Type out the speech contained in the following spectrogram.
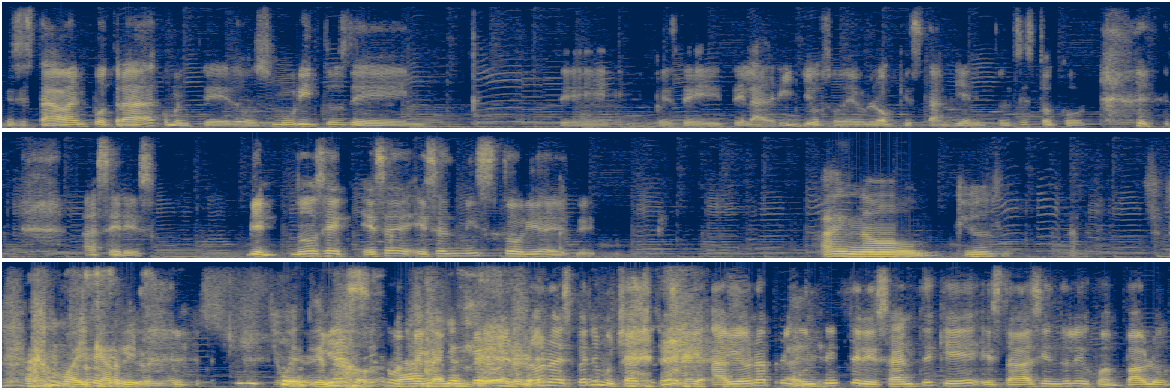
pues estaba empotrada como entre dos muritos de, de, pues de, ladrillos o de bloques también, entonces tocó hacer eso. Bien, no sé, esa, esa es mi historia de... Ay, no, como hay Carly, Yo entiendo. no, no, esperen muchachos, porque había una pregunta interesante que estaba haciéndole Juan Pablo.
